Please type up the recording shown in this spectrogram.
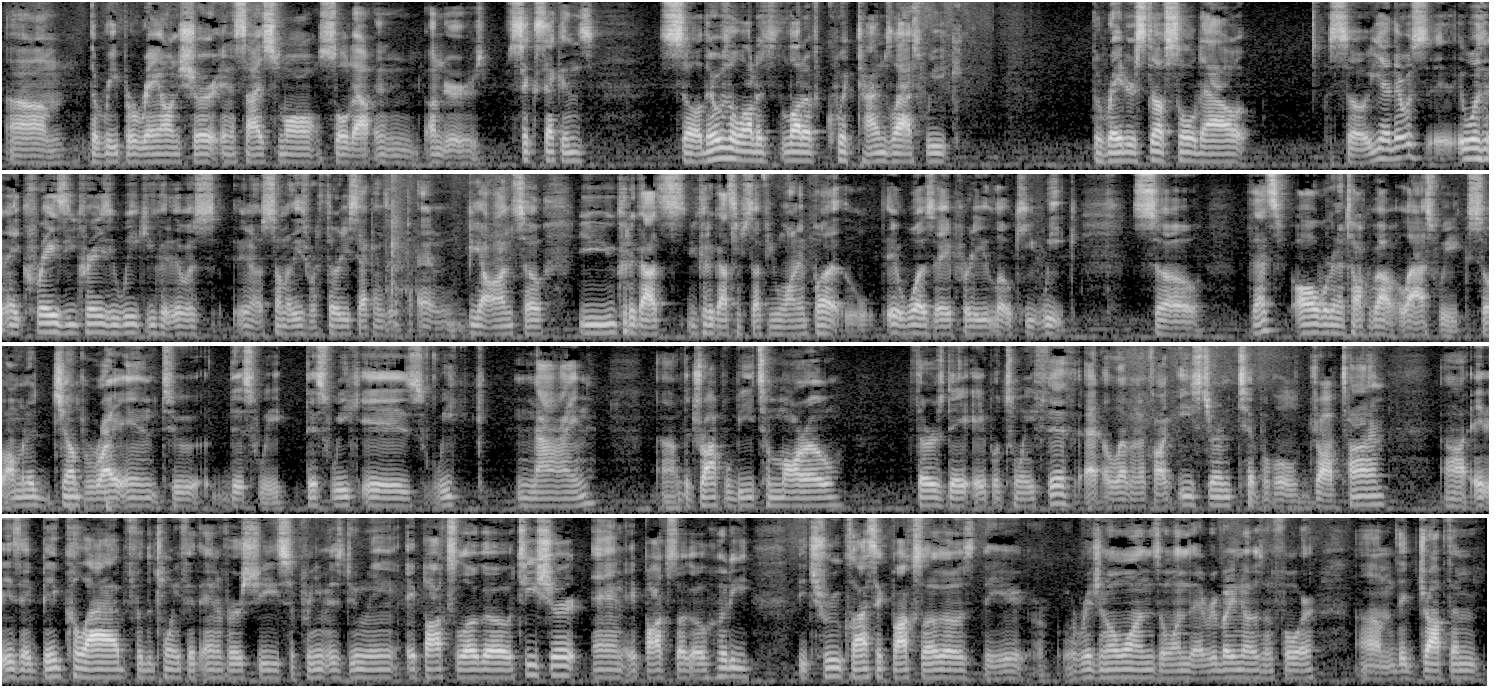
Um, the Reaper rayon shirt in a size small sold out in under six seconds. So there was a lot of a lot of quick times last week. The Raiders stuff sold out. So yeah, there was it wasn't a crazy crazy week. You could there was you know some of these were thirty seconds and, beyond. So you, you could have got you could have got some stuff you wanted, but it was a pretty low key week. So that's all we're gonna talk about last week. So I'm gonna jump right into this week. This week is week nine um, the drop will be tomorrow, Thursday, April 25th at 11 o'clock Eastern, typical drop time. Uh, it is a big collab for the 25th anniversary. Supreme is doing a box logo t shirt and a box logo hoodie. The true classic box logos, the original ones, the one that everybody knows them for. Um, they drop them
